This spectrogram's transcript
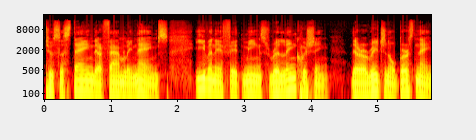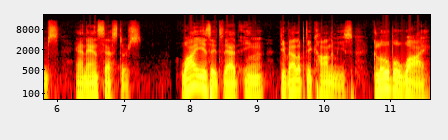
to sustain their family names, even if it means relinquishing their original birth names and ancestors. Why is it that in developed economies, global Y,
